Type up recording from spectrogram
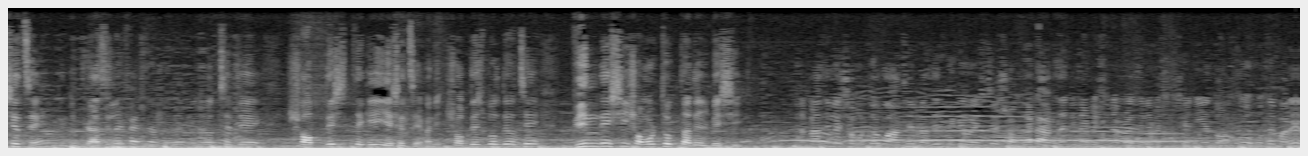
এসেছে কিন্তু ব্রাজিলের ফ্যানরা আসলে মনে হচ্ছে যে সব দেশ থেকেই এসেছে। মানে সব দেশ বলতে হচ্ছে ভিনদেশি সমর্থক তাদের বেশি। ব্রাজিলের সমর্থকও আছে ব্রাজিল থেকেও এসছে। সংখ্যাটা আর্জেন্টিনার বেশি না ব্রাজিলের বেশি সে নিয়ে তর্ক হতে পারে।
